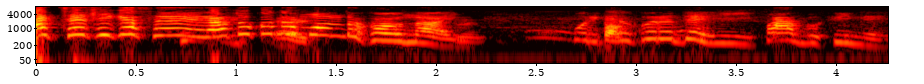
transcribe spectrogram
আচ্ছা ঠিক আছে বন্ধ খাও নাই পরীক্ষা করে দেখি পারব কি নেই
